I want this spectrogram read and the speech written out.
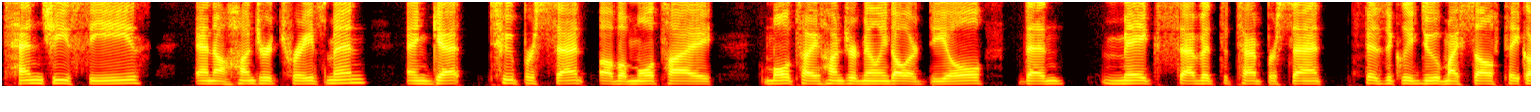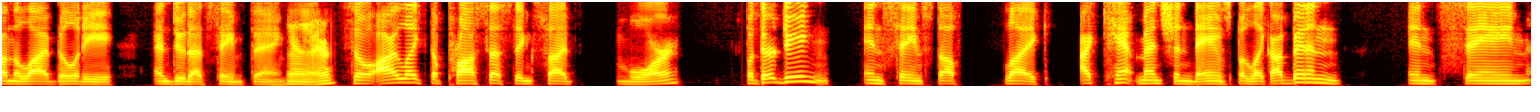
10 GCs and 100 tradesmen and get 2% of a multi, multi hundred million dollar deal than make seven to 10%, physically do it myself, take on the liability and do that same thing. So I like the processing side more, but they're doing insane stuff. Like I can't mention names, but like I've been in insane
